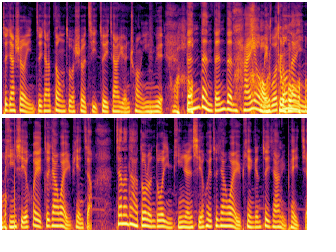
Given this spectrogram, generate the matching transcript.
最佳摄影、最佳动作设计、最佳原创音乐等等等等，还有美国东南影评协会最佳外语片奖、加拿大多伦多影评人协会最佳外语片跟最佳女配角，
